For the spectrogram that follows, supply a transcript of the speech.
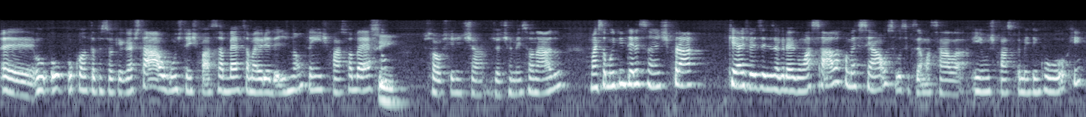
É, o, o, o quanto a pessoa quer gastar, alguns têm espaço aberto, a maioria deles não tem espaço aberto. Sim. Só os que a gente já, já tinha mencionado. Mas são muito interessantes para que às vezes eles agregam uma sala comercial, se você quiser uma sala em um espaço que também tem coworking.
